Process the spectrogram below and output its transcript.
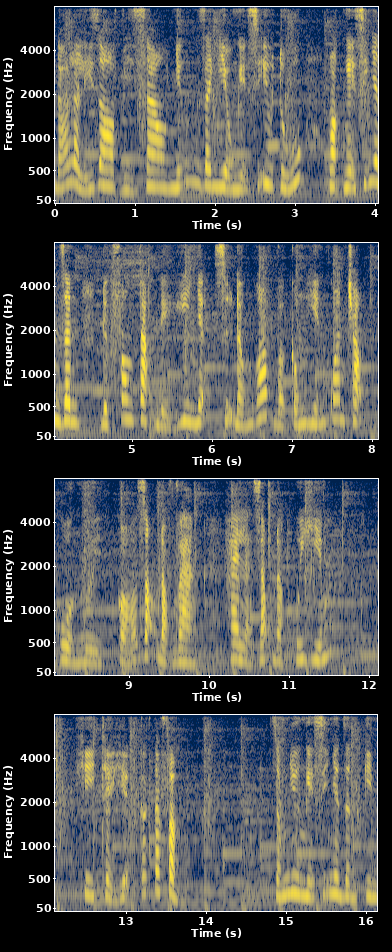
Đó là lý do vì sao những danh hiệu nghệ sĩ ưu tú hoặc nghệ sĩ nhân dân được phong tặng để ghi nhận sự đóng góp và cống hiến quan trọng của người có giọng đọc vàng hay là giọng đọc quý hiếm khi thể hiện các tác phẩm. Giống như nghệ sĩ nhân dân Kim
